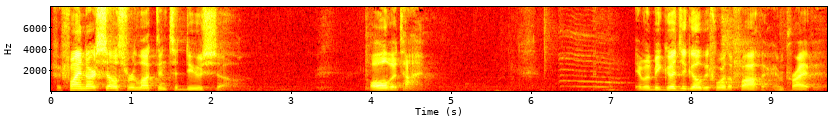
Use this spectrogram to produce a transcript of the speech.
If we find ourselves reluctant to do so all the time, it would be good to go before the Father in private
